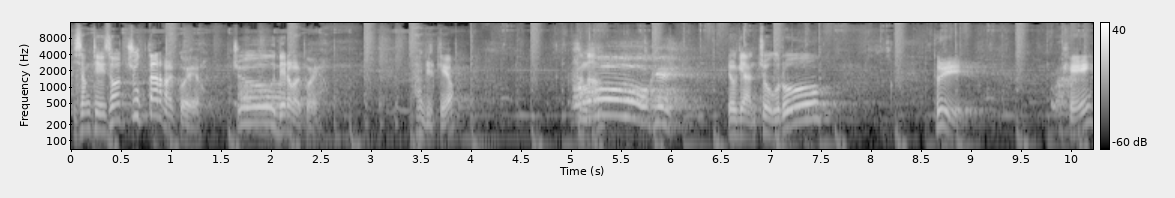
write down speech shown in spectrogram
이 상태에서 쭉 따라갈 거예요. 쭉 내려갈 거예요. 당길게요. 하나. 오, 오케이. 여기 안쪽으로 둘. 오케이.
